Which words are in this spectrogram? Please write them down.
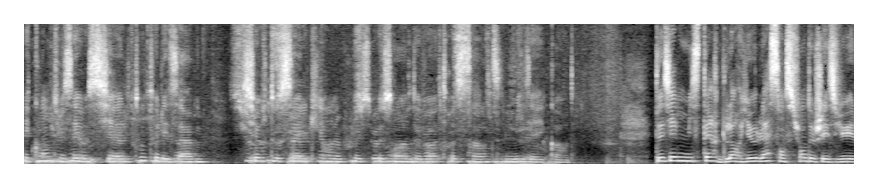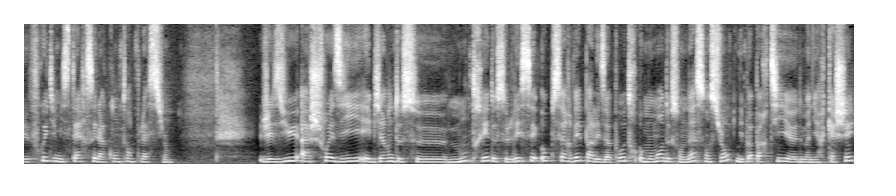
et conduisez au ciel toutes les âmes, surtout celles qui ont le plus besoin de votre sainte miséricorde. Deuxième mystère glorieux, l'ascension de Jésus. Et le fruit du mystère, c'est la contemplation. Jésus a choisi eh bien, de se montrer, de se laisser observer par les apôtres au moment de son ascension. Il n'est pas parti euh, de manière cachée,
